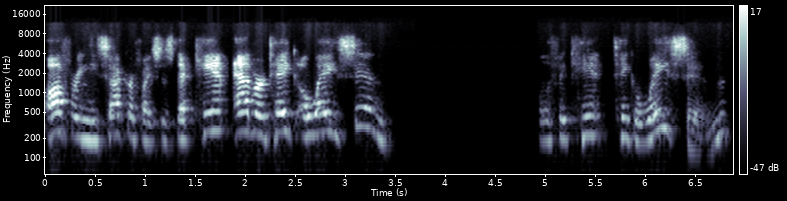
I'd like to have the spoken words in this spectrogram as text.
offering these sacrifices that can't ever take away sin. Well, if it can't take away sin,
